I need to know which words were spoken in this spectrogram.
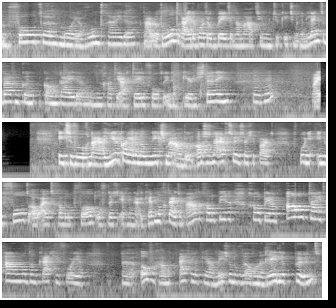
Een volte, mooie rondrijden. Nou, dat rondrijden wordt ook beter naarmate je hem natuurlijk iets meer in de lengtebuiging kun- kan rijden. Want nu gaat hij eigenlijk de hele volte in de verkeerde stelling. Mhm. Iets te vroeg. Nou ja, hier kan je dan ook niks meer aan doen. Als het nou echt zo is dat je paard pony in de volt al uit galop valt. Of dat je echt denkt, nou ik heb nog tijd om aan te galopperen. Galoppeer dan altijd aan. Want dan krijg je voor je eh, overgang eigenlijk ja, meestal nog wel gewoon een redelijk punt.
